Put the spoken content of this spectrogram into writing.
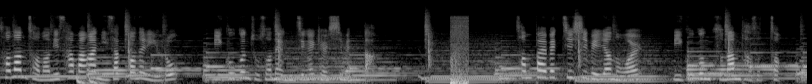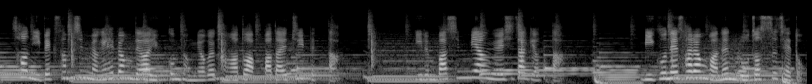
선원 전원이 사망한 이 사건을 이유로 미국은 조선의 응징을 결심했다. 1871년 5월 미국은 군함 5척, 1230명의 해병대와 육군 병력을 강화도 앞바다에 투입했다. 이른바 신미항유의 시작이었다. 미군의 사령관은 로저스 제독.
